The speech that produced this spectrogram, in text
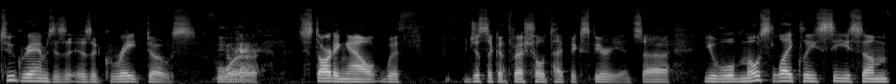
Two grams is a, is a great dose for Okay. starting out with just like a threshold type experience. Uh, you will most likely see some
